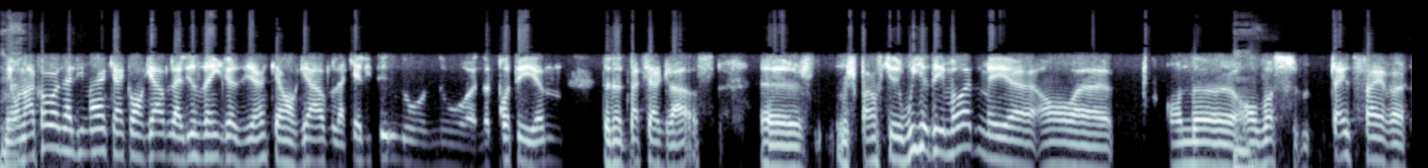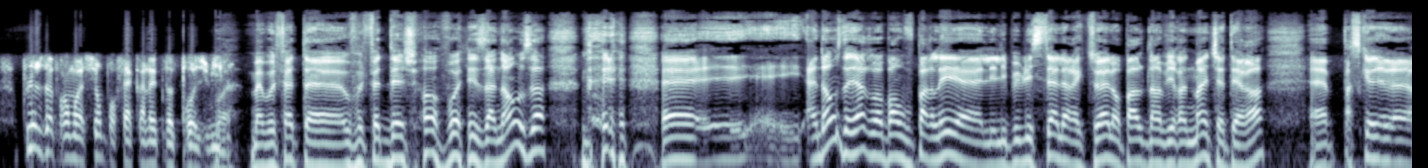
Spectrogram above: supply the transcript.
Mais on a encore un aliment quand on regarde la liste d'ingrédients, quand on regarde la qualité de nos, euh, notre protéine, de notre matière grasse. Euh, je, pense que oui, il y a des modes, mais on, on, mm. on va peut-être faire euh, plus de promotion pour faire connaître notre produit. Ouais. Ben, vous le faites, euh, vous le faites déjà. On voit les annonces. Là. Mais, euh, annonce d'ailleurs. Bon, vous parlez euh, les, publicités à l'heure actuelle. On parle de l'environnement, etc. parce que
